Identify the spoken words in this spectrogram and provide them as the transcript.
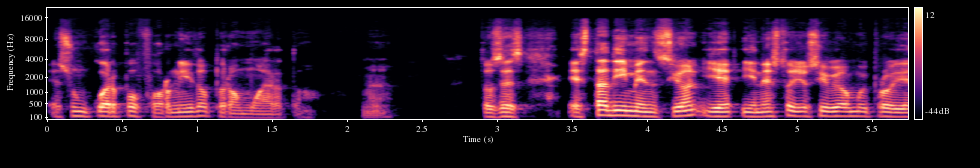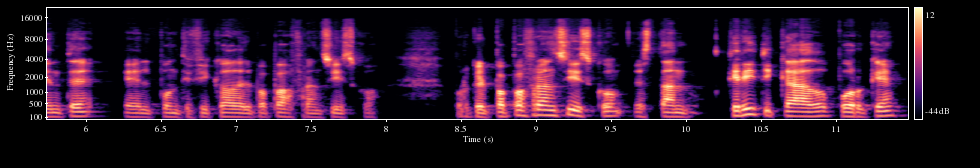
es un cuerpo fornido pero muerto. Entonces, esta dimensión, y, en esto yo sí veo muy providente el pontificado del Papa Francisco, porque el Papa Francisco es tan criticado porque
